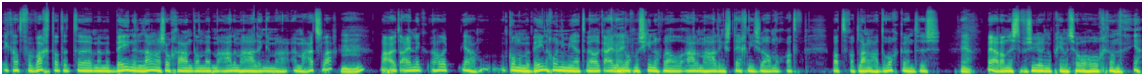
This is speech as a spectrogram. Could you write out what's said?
ik had verwacht dat het eh, met mijn benen langer zou gaan dan met mijn ademhaling en mijn, en mijn hartslag. Mhm. Maar uiteindelijk had ik, ja, konden mijn benen gewoon niet meer. Terwijl ik eigenlijk Nee. nog misschien nog wel ademhalingstechnisch wel nog wat, wat, wat langer had doorgekund. Dus, Ja. maar ja, dan is de verzuring op een gegeven moment zo hoog. Dan, ja,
